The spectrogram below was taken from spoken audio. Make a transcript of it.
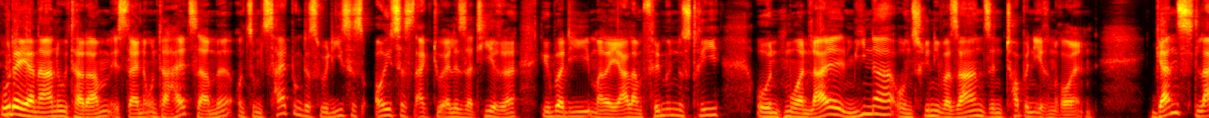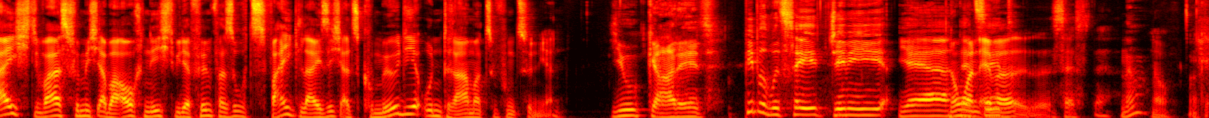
Udayananu Tadam ist eine unterhaltsame und zum Zeitpunkt des Releases äußerst aktuelle Satire über die Malayalam-Filmindustrie und Mohanlal, Mina und Srinivasan sind top in ihren Rollen. Ganz leicht war es für mich aber auch nicht, wie der Film versucht, zweigleisig als Komödie und Drama zu funktionieren. You got it. People will say, Jimmy, yeah, No one that's it. ever says that. No? No. Okay.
